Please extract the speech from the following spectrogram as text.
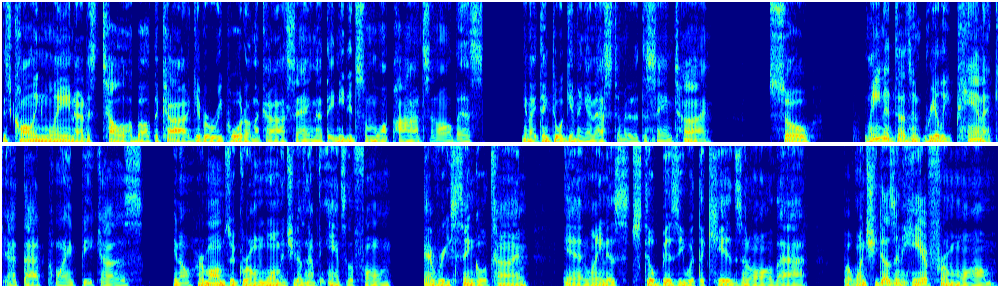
is calling Laina to tell about the car, give a report on the car saying that they needed some more parts and all this. And I think they were giving an estimate at the same time. So Laina doesn't really panic at that point because, you know, her mom's a grown woman. She doesn't have to answer the phone every single time. And Laina's still busy with the kids and all that. But when she doesn't hear from mom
